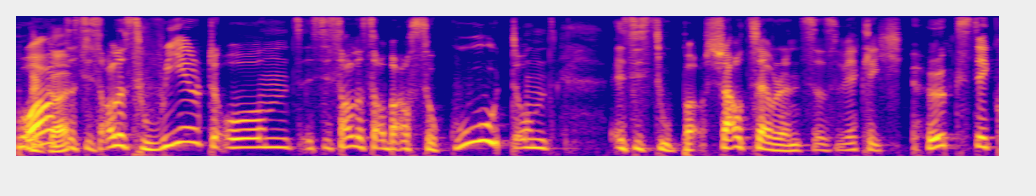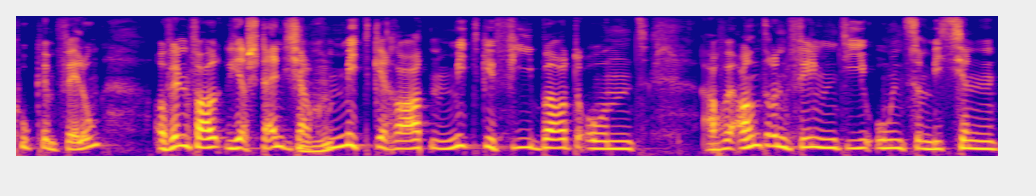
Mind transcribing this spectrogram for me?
boah, Okay. das ist alles weird und es ist alles aber auch so gut und es ist super. Schaut Severance, das ist wirklich höchste Cook-Empfehlung. Auf jeden Fall, wir ständig auch mitgeraten, mitgefiebert und auch bei anderen Filmen, die uns ein bisschen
